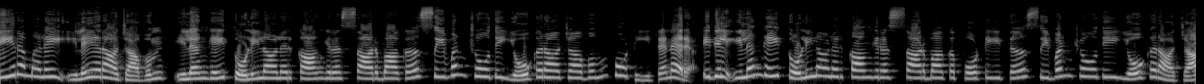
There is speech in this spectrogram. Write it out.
வீரமலை இளையராஜா ராஜாவும் இலங்கை தொழிலாளர் காங்கிரஸ் சார்பாக சிவன் ஜோதி யோகராஜாவும் போட்டியிட்டனர். இதில் இலங்கை தொழிலாளர் காங்கிரஸ் சார்பாக போட்டியிட்ட சிவன் ஜோதி யோகராஜா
